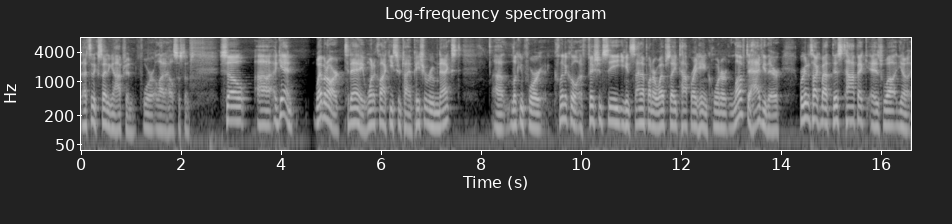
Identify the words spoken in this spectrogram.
that's an exciting option for a lot of health systems. So uh, again, webinar today, one o'clock Eastern time. Patient room next. Uh, looking for clinical efficiency. You can sign up on our website, top right hand corner. Love to have you there. We're going to talk about this topic as well. You know,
